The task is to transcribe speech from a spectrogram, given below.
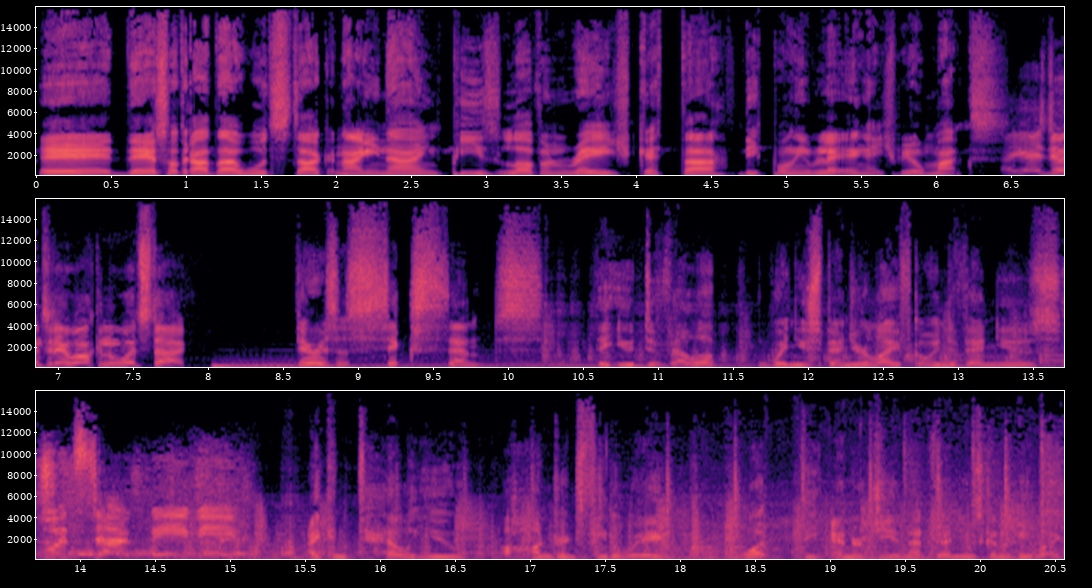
Eh, de eso trata Woodstock 99, Peace, Love and Rage, que está disponible en HBO Max. How you guys doing today? Welcome to Woodstock. There is a sixth sense that you develop when you spend your life going to venues. Woodstock, baby. I can tell you a hundred feet away what the energy in that venue is going to be like.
